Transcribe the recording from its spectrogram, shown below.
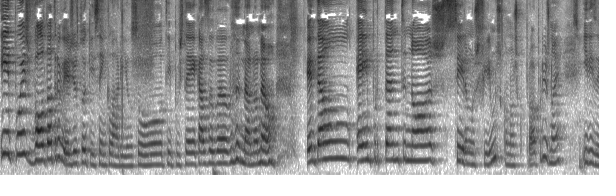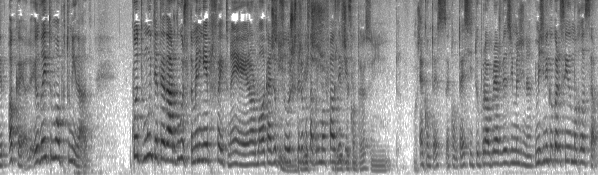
E depois volta outra vez. Eu estou aqui sem claro e eu sou tipo, isto é a casa da. Não, não, não. Então é importante nós sermos firmes connosco próprios, não é? Sim. E dizer, ok, olha, eu dei-te uma oportunidade. Quanto muito até dar duas, porque também ninguém é perfeito, não é? É normal que haja Sim, pessoas que estejam a passar por uma fase difícil. acontecem e... Acontece, acontece. E tu próprio às vezes imagina. Imagina que eu agora saí de uma relação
